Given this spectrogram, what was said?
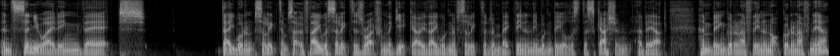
insinuating that they wouldn't select him. So if they were selectors right from the get go, they wouldn't have selected him back then, and there wouldn't be all this discussion about him being good enough then and not good enough now.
